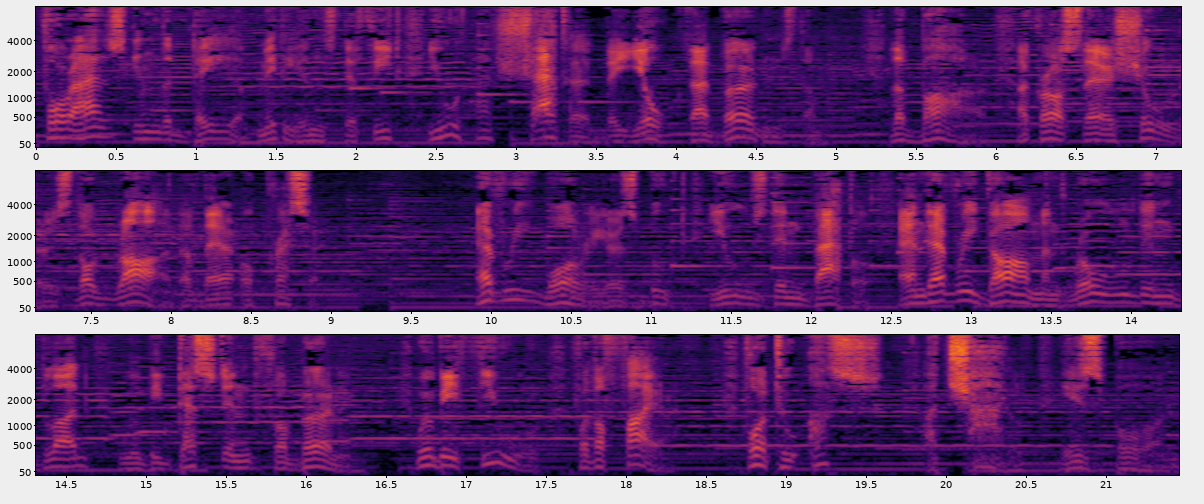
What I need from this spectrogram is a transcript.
For as in the day of Midian's defeat you have shattered the yoke that burdens them, the bar across their shoulders, the rod of their oppressor. Every warrior's boot used in battle and every garment rolled in blood will be destined for burning, will be fuel for the fire. For to us a child is born,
